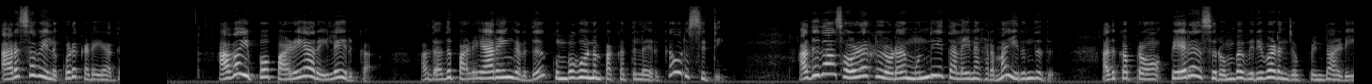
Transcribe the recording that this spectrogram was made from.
அரசவையில் கூட கிடையாது. அவ இப்போ பழையாறையில் இருக்கா. அதாவது பழையாறைங்கிறது கும்பகோணம் பக்கத்தில் இருக்க ஒரு சிட்டி அதுதான் சோழர்களோட முந்தைய தலைநகரமாக இருந்தது. அதுக்கப்புறம் பேரரசு ரொம்ப விரிவடைஞ்ச பின்னாடி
